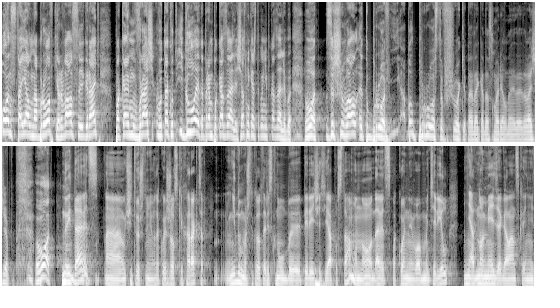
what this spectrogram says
Он стоял на бровке, рвался играть, пока ему врач вот так вот иглой это прям показали. Сейчас, мне кажется, такого не показали бы. Вот, зашивал эту бровь. Я был просто в шоке тогда, когда смотрел на это. Это вообще... Вот. Ну и Давец, а, учитывая, что у него такой жесткий характер, не думаю, что кто-то рискнул бы перечить я пустаму, но Давец спокойно его обматерил. Ни одно медиа голландское не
